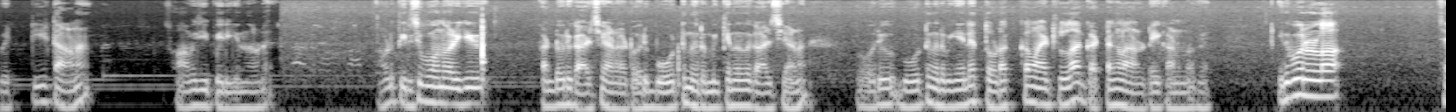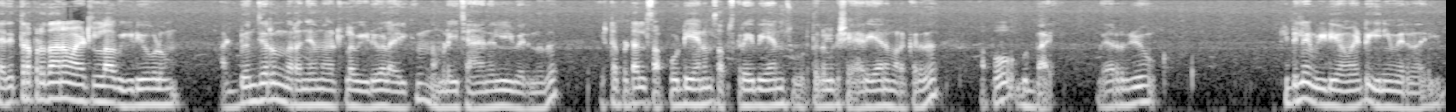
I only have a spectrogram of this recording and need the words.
വെട്ടിയിട്ടാണ് സ്വാമിജി ഇപ്പോൾ ഇരിക്കുന്നത് അവിടെ. തിരിച്ചു പോകുന്ന വഴിക്ക് കണ്ട ഒരു കാഴ്ചയാണ് കേട്ടോ. ഒരു ബോട്ട് നിർമ്മിക്കുന്നത് കാഴ്ചയാണ്. ഒരു ബോട്ട് നിർമ്മിക്കുന്നതിന്റെ തുടക്കമായിട്ടുള്ള ഘട്ടങ്ങളാണ് കേട്ടോ ഈ കാണുന്നത്. ഇതുപോലുള്ള ചരിത്രപ്രധാനമായിട്ടുള്ള വീഡിയോകളും അഡ്വഞ്ചറും നിറഞ്ഞതുമായിട്ടുള്ള വീഡിയോകളായിരിക്കും നമ്മുടെ ഈ ചാനലിൽ വരുന്നത്. ഇഷ്ടപ്പെട്ടാൽ സപ്പോർട്ട് ചെയ്യാനും സബ്സ്ക്രൈബ് ചെയ്യാനും സുഹൃത്തുക്കൾക്ക് ഷെയർ ചെയ്യാനും മറക്കരുത്. അപ്പോൾ ഗുഡ് ബൈ. വേറൊരു കിടിലൻ വീഡിയോ ആയിട്ട് ഇനിയും വരുന്നതായിരിക്കും.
